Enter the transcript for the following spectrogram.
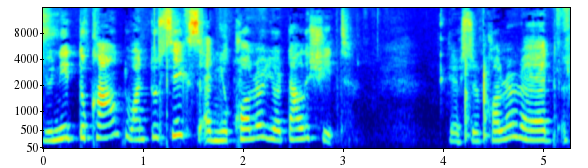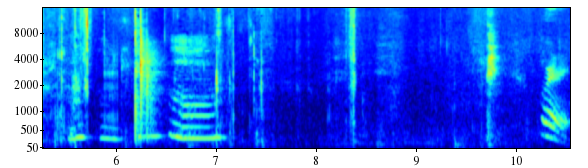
You need to count one to six and you color your tally sheet. Here's your color red. Wait.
